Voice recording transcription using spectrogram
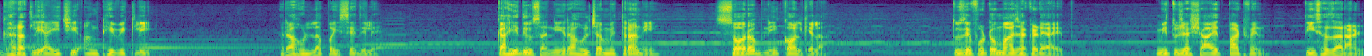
घरातली आईची अंगठी विकली. राहुलला पैसे दिले. काही दिवसांनी राहुलच्या मित्राने सौरभनी कॉल केला. तुझे फोटो माझ्याकडे आहेत. मी तुझ्या शाळेत पाठवेन. तीस हजार आण.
